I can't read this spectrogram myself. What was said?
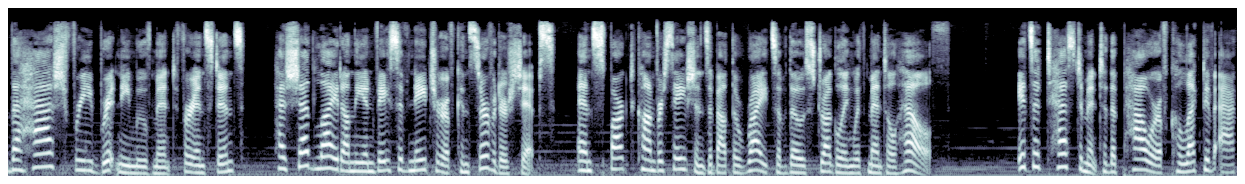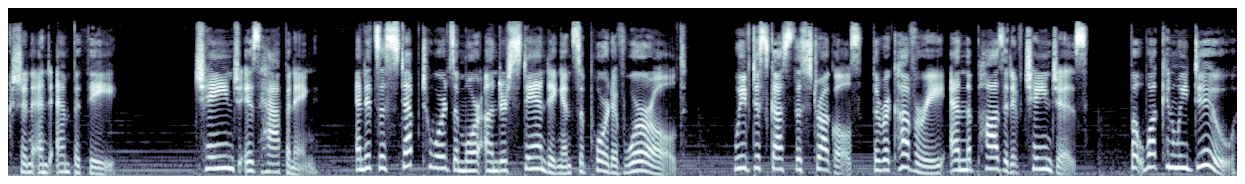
The hash-free Britney movement, for instance, has shed light on the invasive nature of conservatorships and sparked conversations about the rights of those struggling with mental health. It's a testament to the power of collective action and empathy. Change is happening, and it's a step towards a more understanding and supportive world. We've discussed the struggles, the recovery, and the positive changes. But what can we do?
